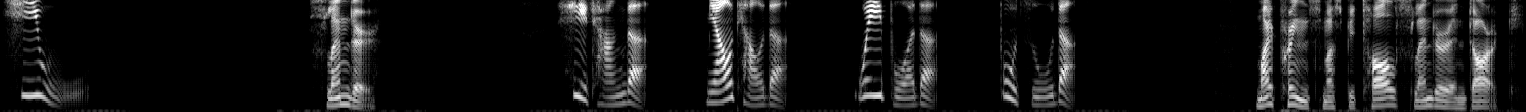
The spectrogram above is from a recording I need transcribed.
欺侮、 Slender. 细长的、苗条的、微薄的、不足的。 My prince must be tall, slender, and dark.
